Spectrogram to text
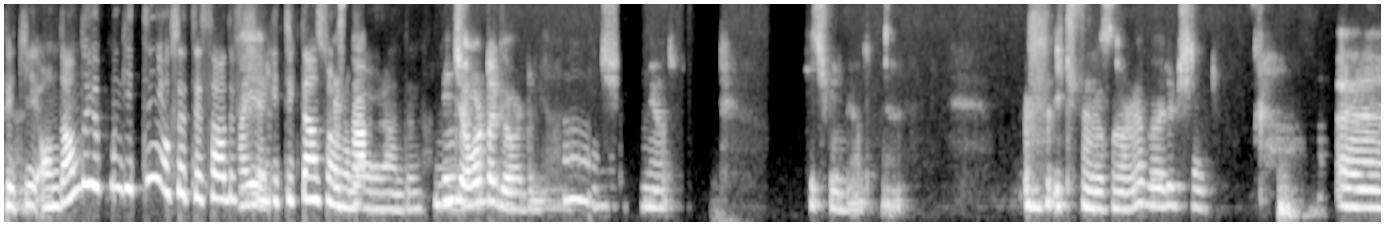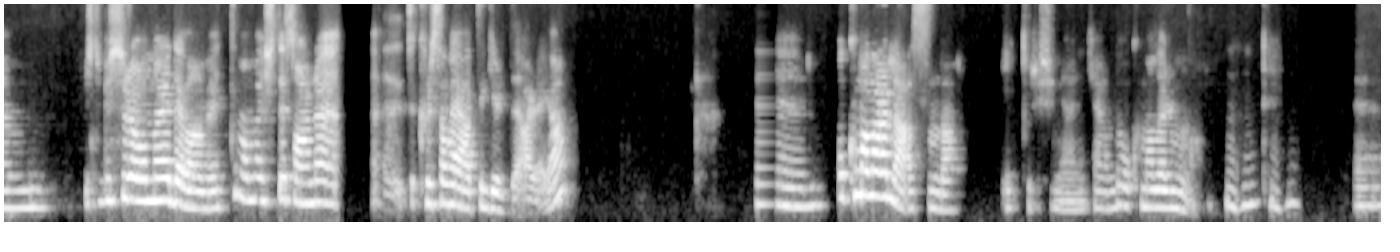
Peki ondan duyup mu gittin yoksa tesadüf Hayır. gittikten sonra mı Tesadüf. öğrendin? Hı. Gidince orada gördüm yani. Ha. Hiç bilmiyordum. Hiç bilmiyordum yani. İki sene sonra böyle bir şey. Ee, işte bir süre onlara devam ettim ama işte sonra e, kırsal hayatı girdi araya. Ee, okumalarla aslında ilk girişim yani kendi okumalarımla. Hı hı, hı hı. Ee,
